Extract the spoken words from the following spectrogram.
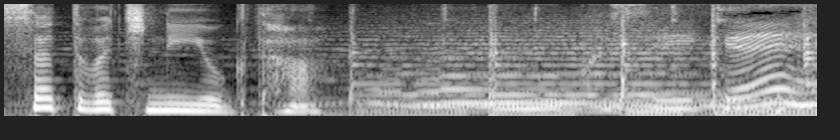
सतवचनी युग था। मुख से कहना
